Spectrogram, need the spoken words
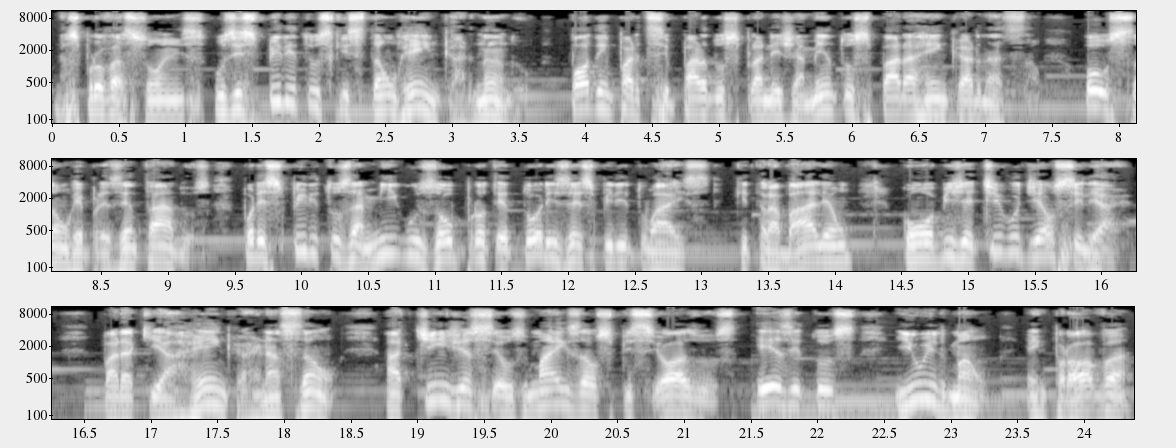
Nas provações, os espíritos que estão reencarnando podem participar dos planejamentos para a reencarnação ou são representados por espíritos amigos ou protetores espirituais que trabalham com o objetivo de auxiliar para que a reencarnação atinja seus mais auspiciosos êxitos e o irmão, em prova,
